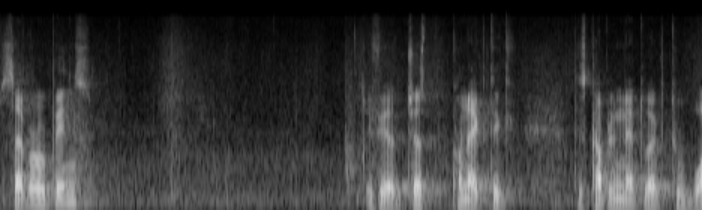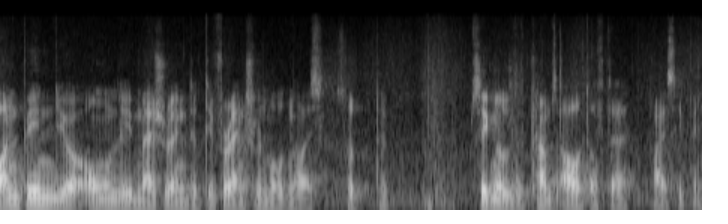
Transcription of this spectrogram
several pins. If you're just connecting this coupling network to one pin, you're only measuring the differential mode noise, so the signal that comes out of the IC pin.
